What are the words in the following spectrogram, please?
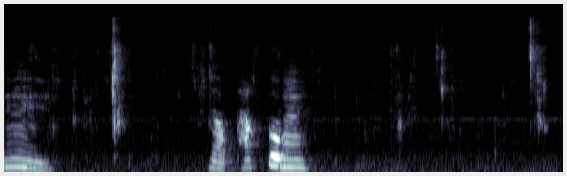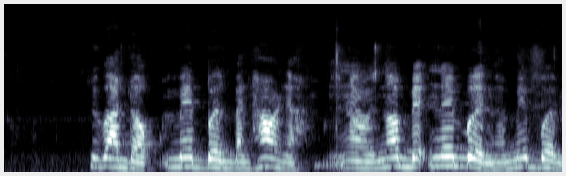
อืมดอกพักกลุ่ม หรือว่าดอกไม่เบิร์นบันเท่าเนี่ยเออนานไม่เบิร์นค่ะไม่เบิร์น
